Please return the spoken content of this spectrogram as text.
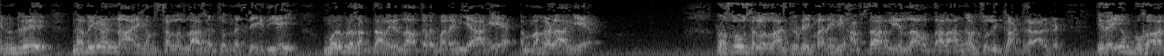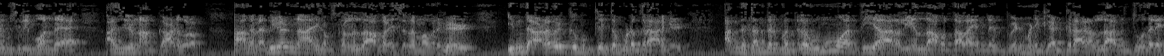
என்று நபிகள் நாயகம் சல்லல்லாசன் சொன்ன செய்தியை முருமல் ஹத்தார் இல்லாத மனைவியாகிய மகளாகிய ரசூ சல்லாஹுடைய மனைவி ஹப்சார் அலி அல்லாஹால அங்கள் சொல்லி காட்டுகிறார்கள். இதையும் புகாரி முஸ்லீம் போன்ற அதிகம் நாம் காணுகிறோம். ஆக நபிகள் நாயகம் சல்லல்லாஹு அலையம் அவர்கள் இந்த அளவிற்கு முக்கியத்துவம் கொடுக்கிறார்கள். அந்த சந்தர்ப்பத்தில் உம்மு அத்தியார் அலி அல்லாஹாலா என்ற பெண்மணி கேட்கிறார் அல்லாவின் தூதரே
